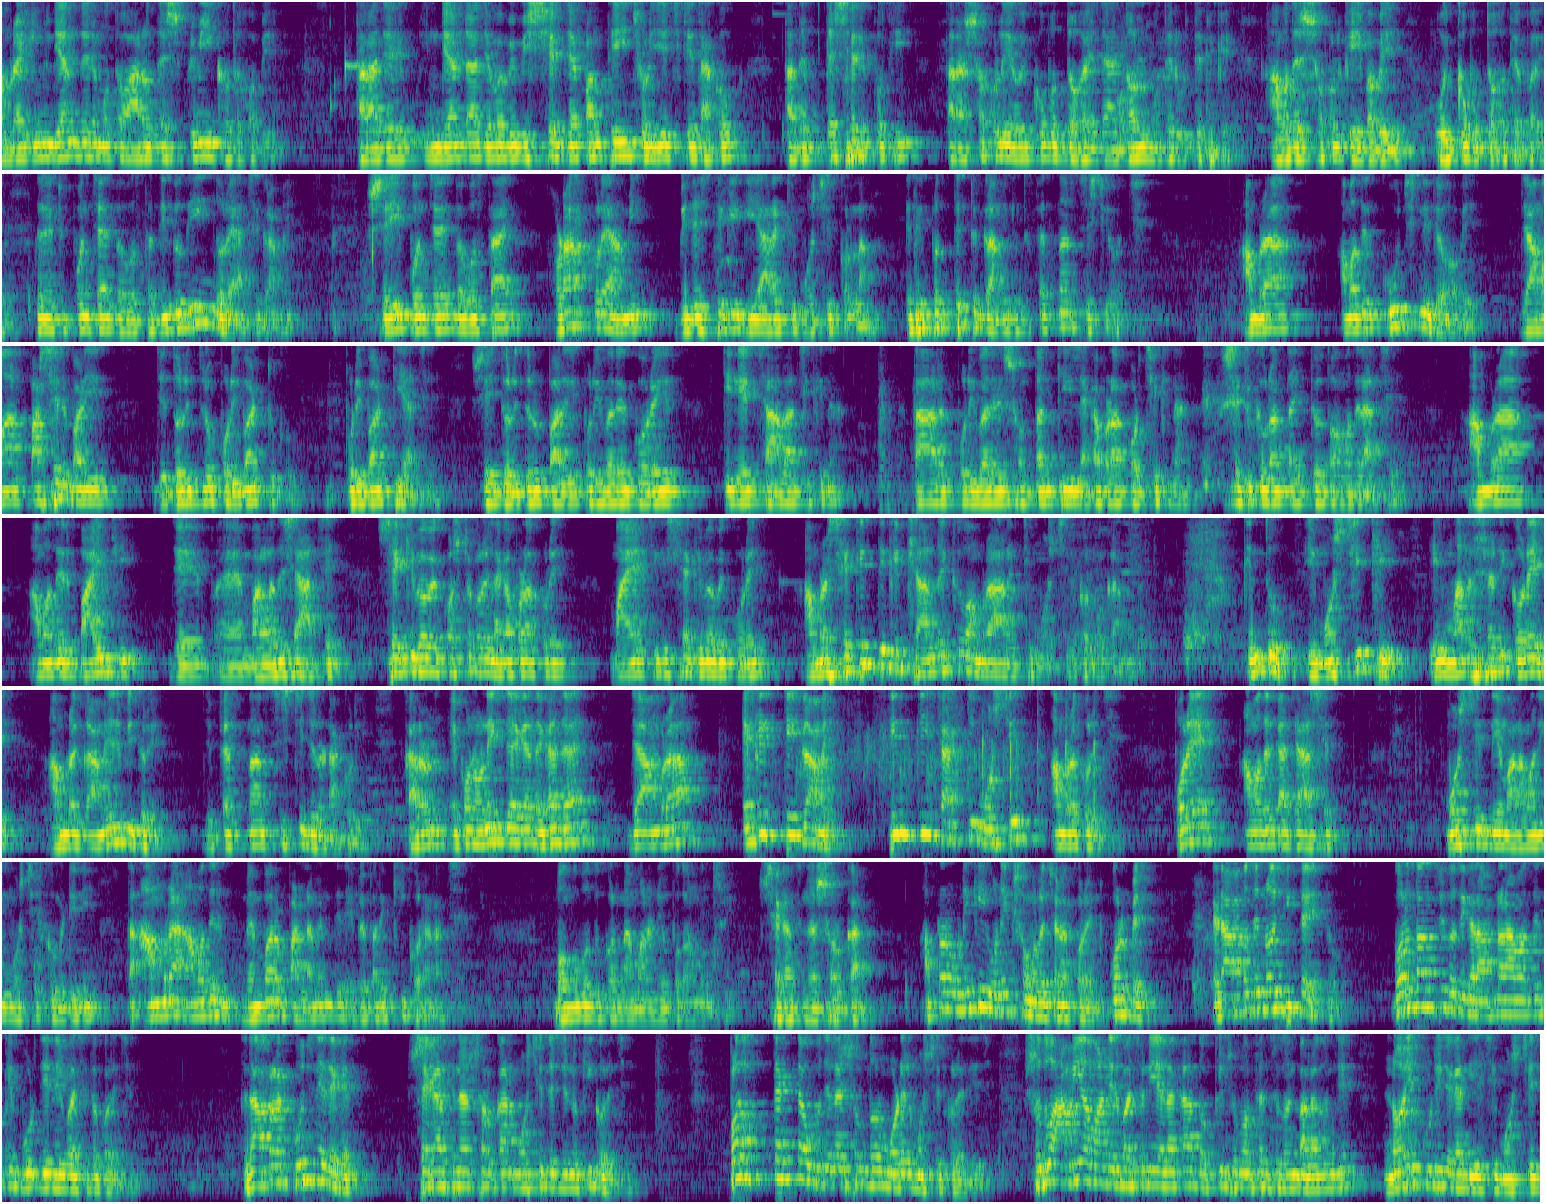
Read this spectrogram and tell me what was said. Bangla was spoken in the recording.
আমরা ইন্ডিয়ানদের মতো আরও দেশপ্রেমিক হতে হবে। তারা যে ইন্ডিয়ানরা যেভাবে বিশ্বের যে প্রান্তেই ছড়িয়ে ছিটিয়ে থাকুক, তাদের দেশের প্রতি তারা সকলে ঐক্যবদ্ধ হয়ে যায় দলমতের ঊর্ধ্বে থেকে। আমাদের সকলকে এইভাবে ঐক্যবদ্ধ হতে হবে একটি পঞ্চায়েত ব্যবস্থা দীর্ঘদিন ধরে আছে গ্রামে। সেই পঞ্চায়েত ব্যবস্থায় হঠাৎ করে আমি বিদেশ থেকে গিয়ে আরেকটি মসজিদ করলাম। এতে প্রত্যেকটা গ্রামে কিন্তু ফেতনার সৃষ্টি হচ্ছে। আমরা আমাদের কুচ নিতে হবে যে আমার পাশের বাড়ির যে দরিদ্র পরিবারটুকু, পরিবারটি আছে, সেই দরিদ্র পারি- পরিবারের ঘরের টিনের চাল আছে কিনা, তার পরিবারের সন্তানটি লেখাপড়া করছে কিনা, সেটি করার দায়িত্ব তো আমাদের আছে। আমরা আমাদের বাইটি যে বাংলাদেশে আছে, সে কীভাবে কষ্ট করে লেখাপড়া করে, মায়ের চিকিৎসা কীভাবে করে, আমরা সেটির দিকে খেয়াল রেখেও আমরা আরেকটি মসজিদ করব গ্রামে। কিন্তু এই মসজিদটি, এই মাদ্রাসাটি করে আমরা গ্রামের ভিতরে যে ফেতনার সৃষ্টি যেন না করি। কারণ এখন অনেক জায়গায় দেখা যায় যে আমরা এক একটি গ্রামে তিনটি, চারটি মসজিদ আমরা করেছি। পরে আমাদের কাছে আসেন মসজিদ নিয়ে, মারামারি মসজিদ কমিটি নিয়ে। তা আমরা আমাদের মেম্বার অফ পার্লামেন্টদের এ ব্যাপারে কি করার আছে? বঙ্গবন্ধু কন্যা মাননীয় প্রধানমন্ত্রী শেখ হাসিনার সরকার আপনারা অনেকেই অনেক সমালোচনা করেন, করবেন। এটা আপনাদের নৈতিক দায়িত্ব। গণতান্ত্রিক অধিকার আপনারা আমাদেরকে ভোট দিয়ে নির্বাচিত করেছেন। কিন্তু আপনারা খোঁজ নিয়ে দেখেন, শেখ হাসিনার সরকার মসজিদের জন্য কি করেছে। প্রত্যেকটা উপজেলায় সুন্দর মডেল মসজিদ করে দিয়েছে। শুধু আমি আমার নির্বাচনী এলাকা দক্ষিণ সুমা ফেন্সগঞ্জ, বালাগঞ্জে নয় কোটি টাকা দিয়েছি মসজিদ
